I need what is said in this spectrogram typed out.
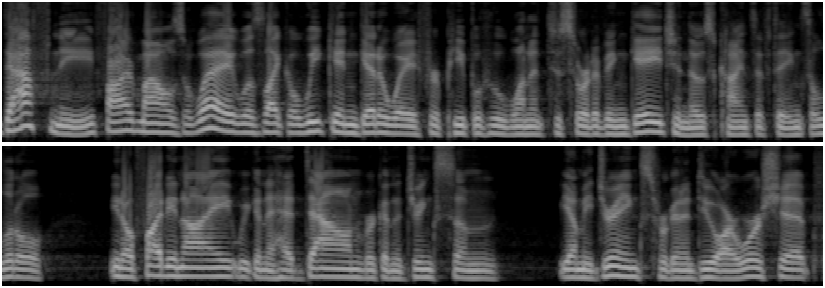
Daphne, five miles away, was like a weekend getaway for people who wanted to sort of engage in those kinds of things. A little, you know, Friday night, we're going to head down, we're going to drink some yummy drinks, we're going to do our worship,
